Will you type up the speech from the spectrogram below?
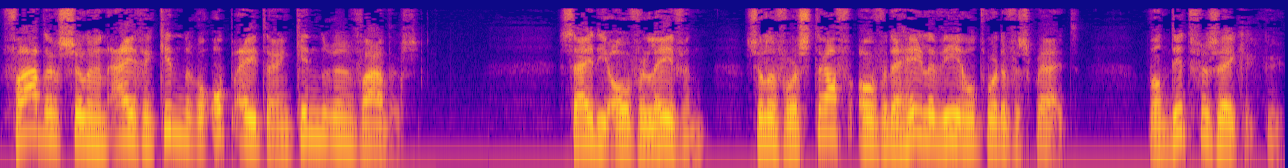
Vaders zullen hun eigen kinderen opeten en kinderen hun vaders. Zij die overleven, zullen voor straf over de hele wereld worden verspreid. Want dit verzeker ik u,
